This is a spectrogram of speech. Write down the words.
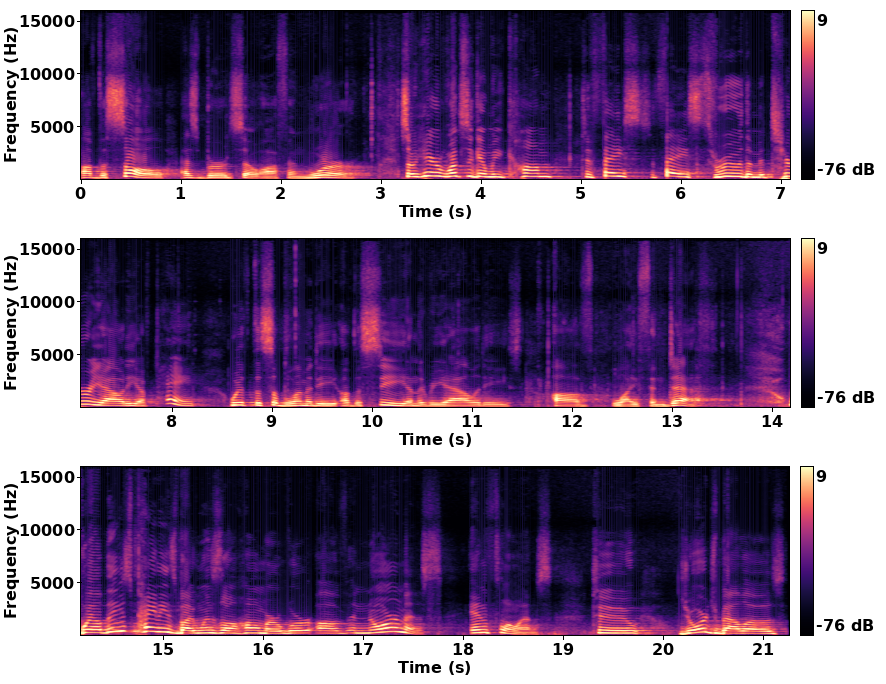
of the soul, as birds so often were. So here, once again, we come to face to face through the materiality of paint with the sublimity of the sea and the realities of life and death. Well, these paintings by Winslow Homer were of enormous influence to George Bellows,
